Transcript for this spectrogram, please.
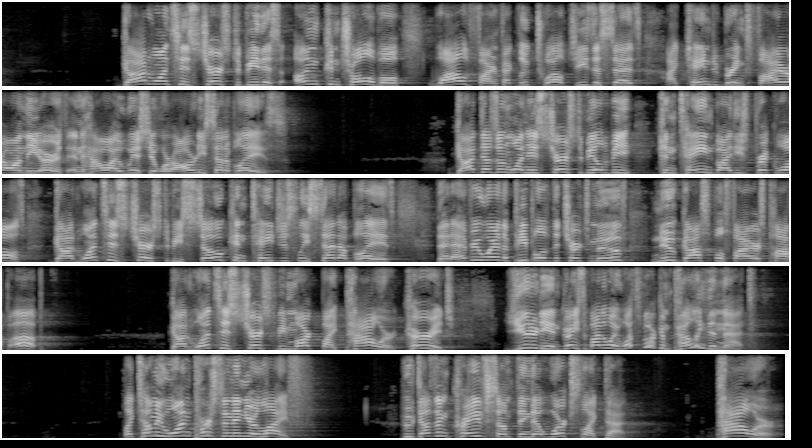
God wants his church to be this uncontrollable wildfire. In fact, Luke 12, Jesus says, I came to bring fire on the earth, and how I wish it were already set ablaze. God doesn't want his church to be able to be contained by these brick walls. God wants his church to be so contagiously set ablaze that everywhere the people of the church move, new gospel fires pop up. God wants his church to be marked by power, courage, unity and grace. And by the way, what's more compelling than that? Like, tell me one person in your life who doesn't crave something that works like that power,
